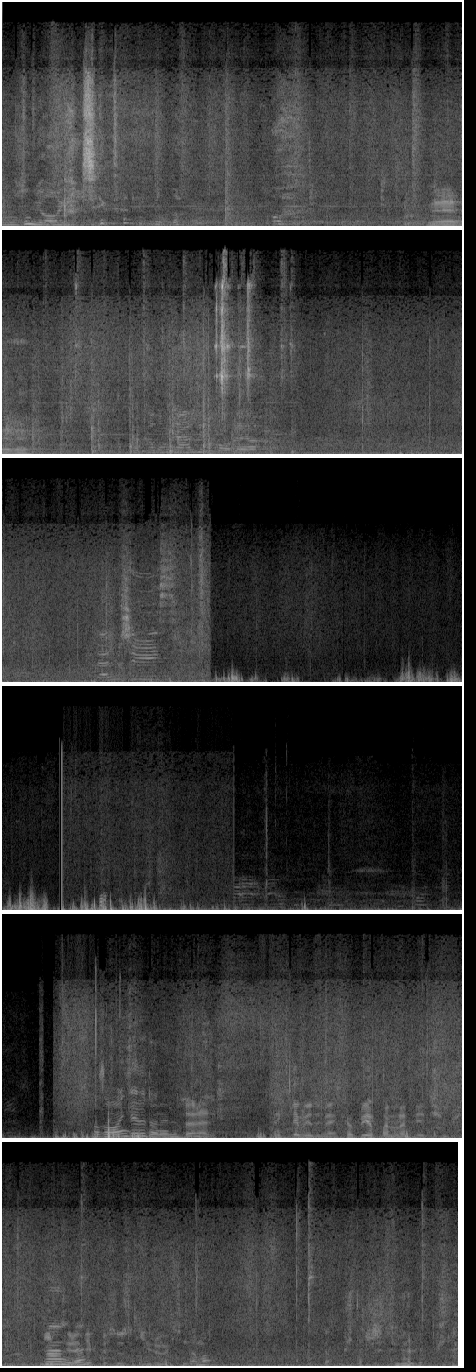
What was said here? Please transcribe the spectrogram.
Yoruldum ya gerçekten yoruldum. Ve Mi oraya? Gelmişiz. O zaman geri dönelim. dönelim. Beklemiyordum ben. Köprü yaparlar diye düşünmüştüm. Niye Ben tünel de. yapıyorsunuz ki yürümek için ama yapmışlar. Tünel yapmışlar.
